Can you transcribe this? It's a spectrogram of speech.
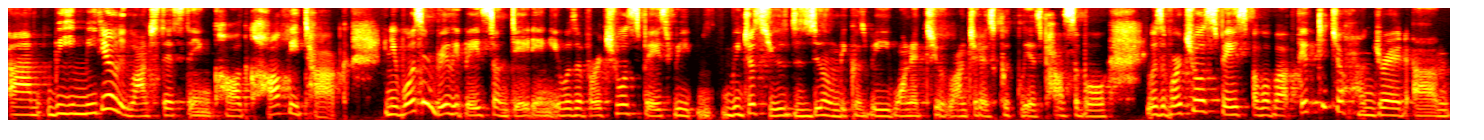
um, we immediately launched this thing called coffee talk. And it wasn't really based on dating. It was a virtual space. We we just used zoom because we wanted to launch it as quickly as possible. It was a virtual space of about 50 to 100 um,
